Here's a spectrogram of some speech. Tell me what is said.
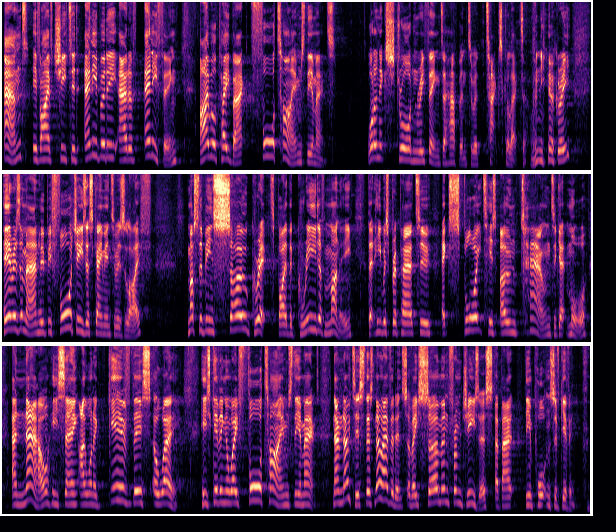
and if I've cheated anybody out of anything, I will pay back four times the amount. What an extraordinary thing to happen to a tax collector, wouldn't you agree? Here is a man who, before Jesus came into his life, must have been so gripped by the greed of money that he was prepared to exploit his own town to get more. And now he's saying, I want to give this away. He's giving away four times the amount. Now, notice there's no evidence of a sermon from Jesus about the importance of giving.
